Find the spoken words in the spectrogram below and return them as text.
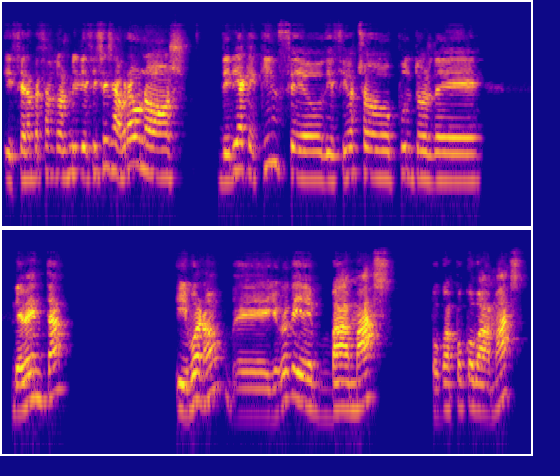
cero empezó en 2016. Habrá unos, diría que 15 o 18 puntos de, venta. Y bueno, eh, yo creo que va más poco a poco va más.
